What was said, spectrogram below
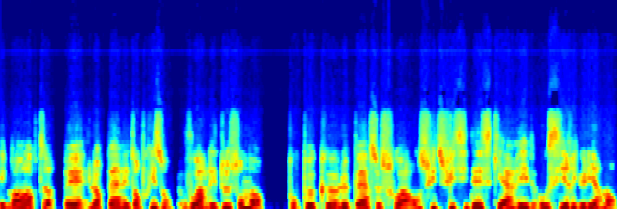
est morte et leur père est en prison, voire les deux sont morts, pour peu que le père se soit ensuite suicidé, ce qui arrive aussi régulièrement.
